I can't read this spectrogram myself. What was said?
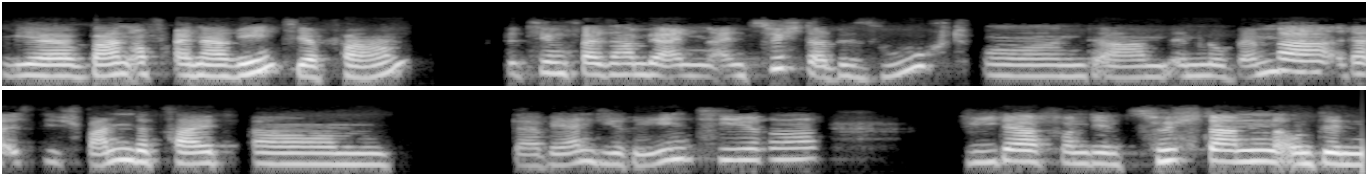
wir waren auf einer Rentierfarm, beziehungsweise haben wir einen, einen Züchter besucht und ähm, im November, da ist die spannende Zeit, ähm, da werden die Rentiere wieder von den Züchtern und den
